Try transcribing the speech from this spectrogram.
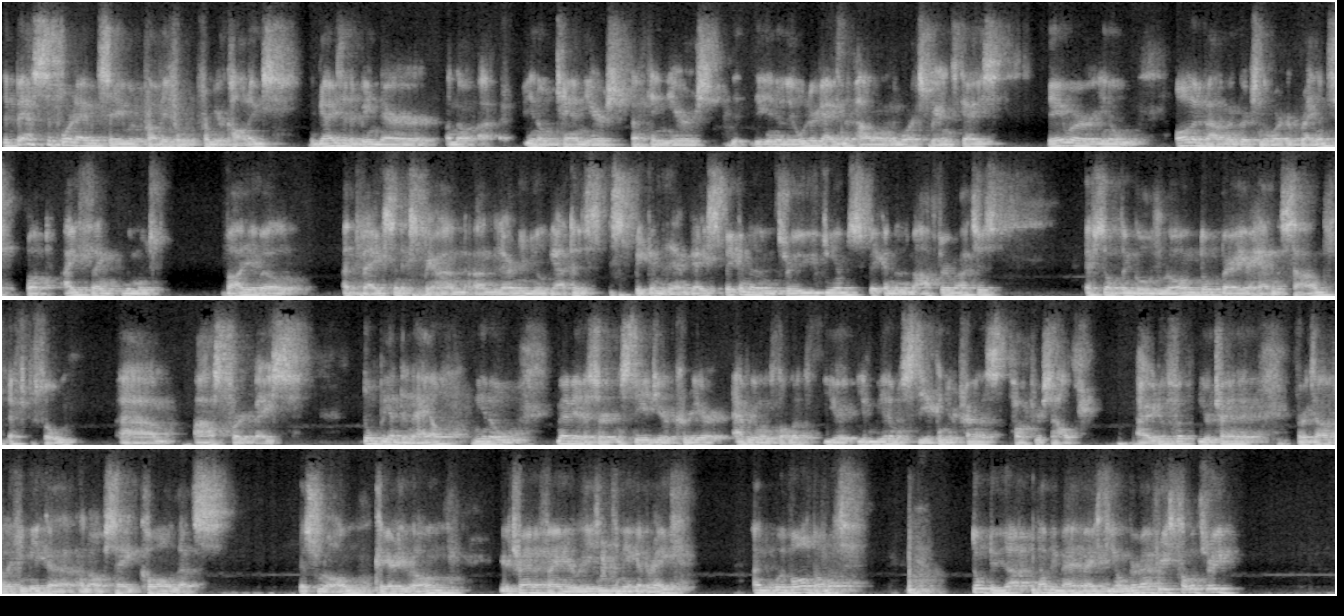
the best support I would say would probably from from your colleagues, the guys that have been there, uh, you know, ten years, fifteen years. The, the, you know, the older guys in the panel the more experienced guys, they were, you know, all the development groups in the world are brilliant. But I think the most valuable advice and experience and, and learning you'll get is speaking to them guys, speaking to them through games, speaking to them after matches if something goes wrong, don't bury your head in the sand. Lift the phone, um, ask for advice. Don't be in denial. You know, maybe at a certain stage of your career, everyone's done it. You, you've made a mistake and you're trying to talk yourself out of it. You're trying to, for example, if you make a, an offside call that's that's wrong, clearly wrong, you're trying to find a reason to make it right. And we've all done it. Don't do that. That'll be my advice to younger referees coming through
